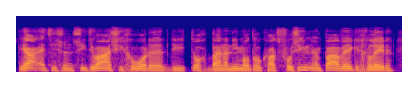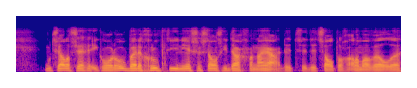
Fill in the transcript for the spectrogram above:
Ja, het is een situatie geworden die toch bijna niemand ook had voorzien een paar weken geleden. Ik moet zelf zeggen, ik hoorde ook bij de groep die in eerste instantie dacht van... nou ja, dit, dit zal toch allemaal wel eh,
